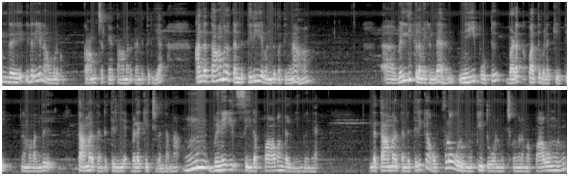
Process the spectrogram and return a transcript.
இந்த இதுலேயே நான் உங்களுக்கு காமிச்சிருக்கேன் தாமரத்தண்டு திரியை. அந்த தாமரத்தண்டு திரியை வந்து பார்த்திங்கன்னா வெள்ளிக்கிழமைகளில் நெய் போட்டு வடக்கு பார்த்து விளக்கேற்றி நம்ம வந்து தாமரத்தண்டு திரிய விளக்கேற்றி வந்தோம்னா முன் வினையில் செய்த பாவங்கள் நீங்குங்க. இந்த தாமரத்தண்டு திரிக்கு அவ்வளோ ஒரு முக்கியத்துவம்னு வச்சுக்கோங்க. நம்ம பாவங்களும்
